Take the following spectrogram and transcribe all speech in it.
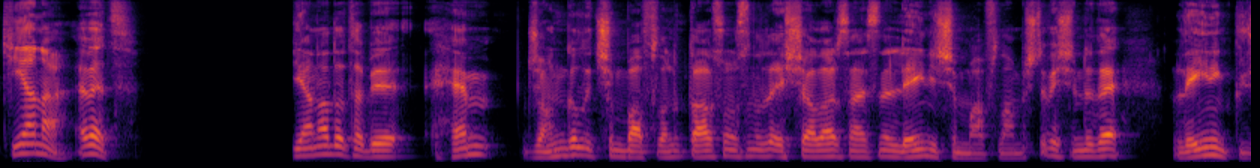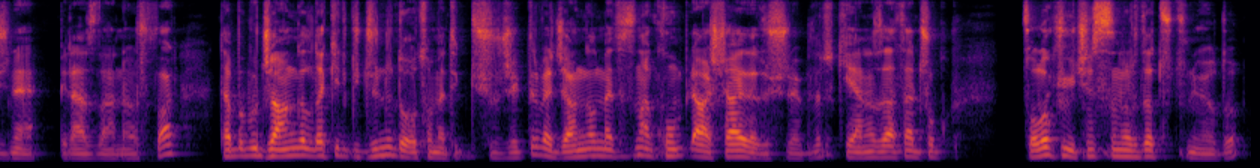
Kiana evet. Kiana da tabii hem jungle için bufflanıp daha sonrasında da eşyalar sayesinde lane için bufflanmıştı ve şimdi de laning gücüne biraz daha nerf var. Tabii bu jungle'daki gücünü de otomatik düşürecektir ve jungle metasından komple aşağıya da düşürebilir. Kiana zaten çok solo queue için sınırda tutunuyordu.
